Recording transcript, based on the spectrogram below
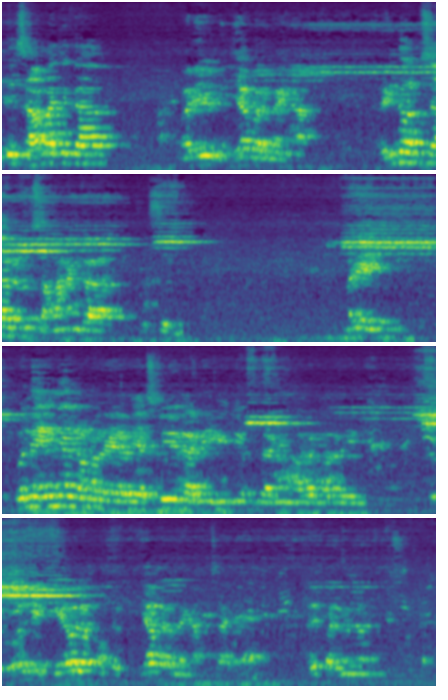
ఇది సామాజిక మరియు విద్యాపరమైన రెండు అంశాలను సమానంగా వస్తుంది. మరి కొన్ని యూనియన్లు ఉన్నాయి ఎస్పీ కానీ యూనియన్స్ కానీ మరో మరో యూనియన్ ఓన్లీ కేవలం ఒక విద్యాపరమైన అంశాలే అది పరిగణలోకి తీసుకుంటాయి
